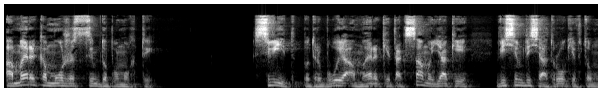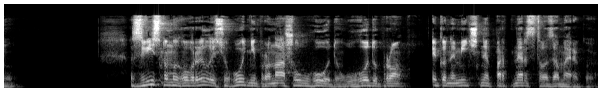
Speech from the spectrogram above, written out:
Америка може з цим допомогти. Світ потребує Америки так само, як і 80 років тому. Звісно, ми говорили сьогодні про нашу угоду, угоду про економічне партнерство з Америкою.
